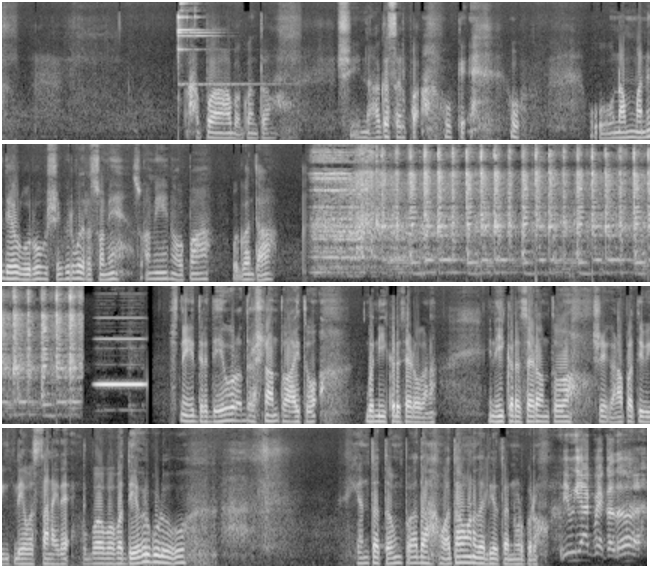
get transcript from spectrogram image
ಅಪ್ಪ ಭಗವಂತ. ಶ್ರೀ ನಾಗಸರ್ಪ. ಓಕೆ. ಓ ಓ ನಮ್ಮ ಮನೆ ದೇವ್ರ ಗುರು ಶ್ರೀ ವೀರಭದ್ರ ಸ್ವಾಮಿ. ಸ್ವಾಮಿ ಏನು ಅಪ್ಪ ಭಗವಂತ. ಸ್ನೇಹಿತರೆ ದೇವರ ದರ್ಶನ ಅಂತೂ ಆಯಿತು. ಬನ್ನಿ ಈ ಕಡೆ ಸೈಡ್ ಹೋಗೋಣ. ಇನ್ನು ಈ ಕಡೆ ಸೈಡ್ ಅಂತೂ ಶ್ರೀ ಗಣಪತಿ ದೇವಸ್ಥಾನ ಇದೆ. ಒಬ್ಬ ದೇವರುಗಳು ಎಂಥ ತಂಪಾದ ವಾತಾವರಣದಲ್ಲಿ ಇರ್ತಾರೆ ನೋಡ್ಕೊರು.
